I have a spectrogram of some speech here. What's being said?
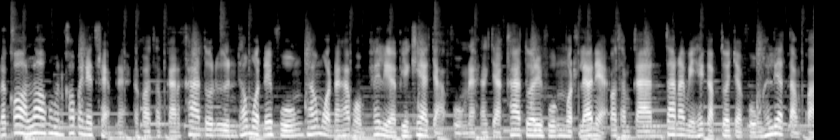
แล้วก็ล่อพวกมันเข้าไปในแทรปนะ แล้วก็ทำการฆ่าตัวอื่นทั้งหมดในฝูงทั้งหมดนะครับผม ให้เหลือเพียงแค่จ่าฝูงนะ หลังจากฆ่าตัวในฝูงหมดแล้วเนี่ย ก็ทำการสร้างดาเมจให้กับตัวจ่าฝูงให้เลือดต่ำกว่า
